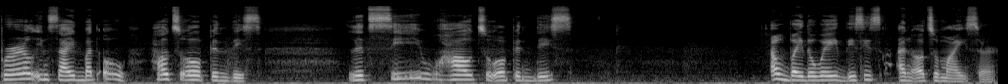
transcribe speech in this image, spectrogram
pearl inside but oh how to open this? Let's see how to open this. Oh by the way this is an atomizer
